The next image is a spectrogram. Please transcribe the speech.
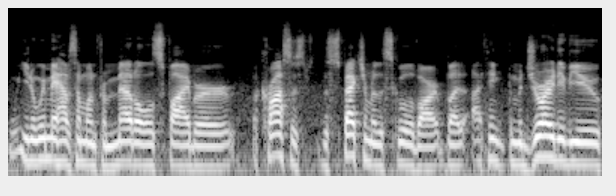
You know, we may have someone from metals, fiber, across the spectrum of the School of Art, but I think the majority of you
